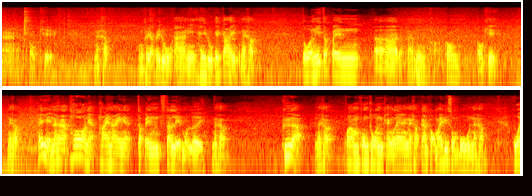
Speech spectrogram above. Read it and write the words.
อ่าโอเคนะครับ ผมขยับให้ดูอ่านี่ให้ดูใกล้ ๆนะครับ ตัวนี้จะเป็นอ่าเดี๋ยวแป๊บหนึ่งขอกล้องโอเคนะครับ ให้เห็นนะฮะท่อเนี่ยภายในเนี่ยจะเป็นสแตนเลสหมดเลยนะครับ เพื่อนะครับความคงทนแข็งแรงนะครับ การเผาไหม้ที่สมบูรณ์นะครับ หัว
